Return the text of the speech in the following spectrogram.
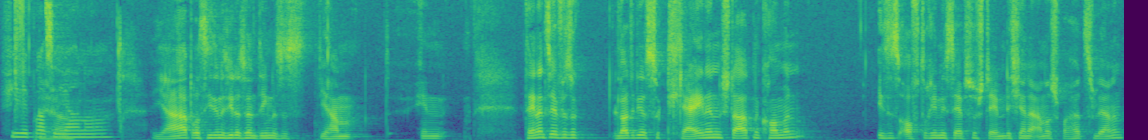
viele Brasilianer. Ja, Brasilien ist wieder so ein Ding, das ist, die haben in, tendenziell für so Leute, die aus so kleinen Staaten kommen, ist es oft auch irgendwie selbstverständlich, eine andere Sprache zu lernen.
